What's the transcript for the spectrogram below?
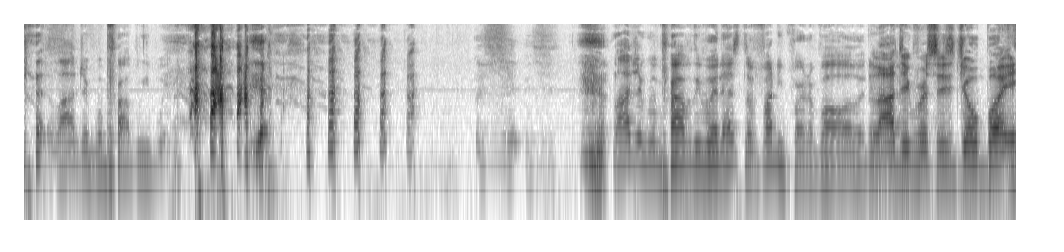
Logic will probably win. Logic would probably win. That's the funny part about all of that. Logic versus Joe Budden.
